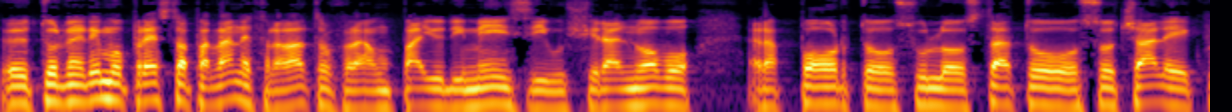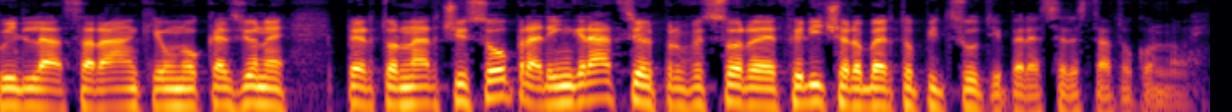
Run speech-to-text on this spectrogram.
Eh, torneremo presto a parlarne, fra l'altro fra un paio di mesi uscirà il nuovo rapporto sullo Stato sociale e quella sarà anche un'occasione per tornarci sopra. Ringrazio il professor Felice Roberto Pizzuti per essere stato con noi.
